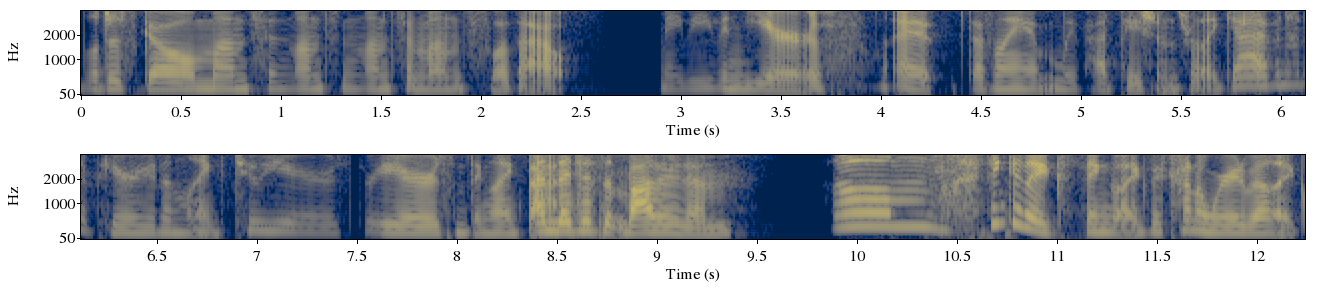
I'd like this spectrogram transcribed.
They'll just go months and months and months and months without, maybe even years. I definitely we've had patients who are like, yeah, I haven't had a period in like two years, three years, something like that. And that doesn't bother them. Um, I think they think like they're kind of worried about like,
